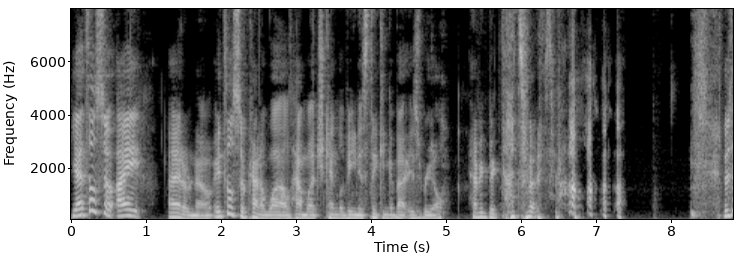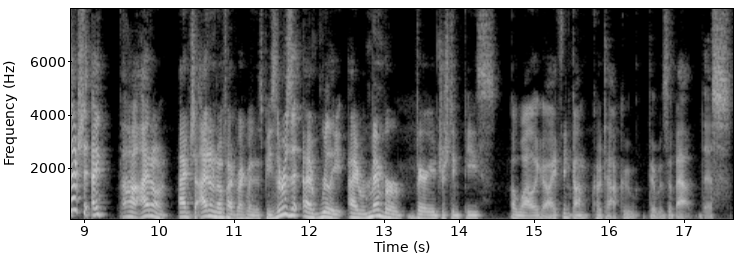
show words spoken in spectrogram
Yeah, it's also I I don't know. It's also kind of wild how much Ken Levine is thinking about Israel, having big thoughts about Israel. There's actually I uh, I don't actually I don't know if I'd recommend this piece. There is a, a really I remember very interesting piece a while ago. I think on Kotaku that was about this.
